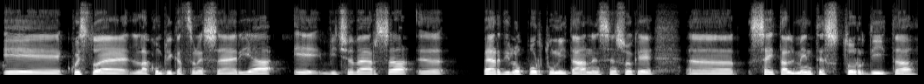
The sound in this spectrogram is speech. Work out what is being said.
E questa è la complicazione seria e viceversa eh, perdi l'opportunità, nel senso che eh, sei talmente stordita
